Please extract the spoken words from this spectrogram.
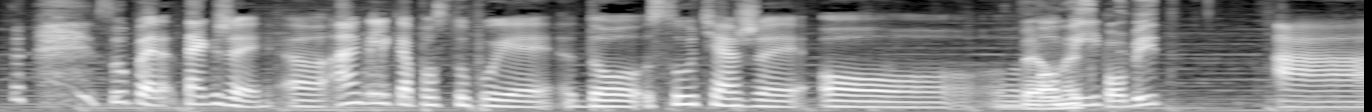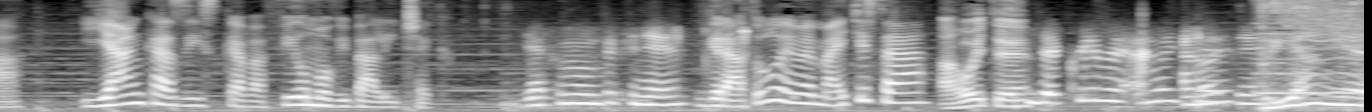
Super, takže uh, Anglika postupuje do súťaže o o wellness pobyt pobyt. a Janka získava filmový balíček. Ďakujem vám pekne. Gratulujeme, majte sa. Ahojte. Ďakujeme, ahojte. ahojte. Prianie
